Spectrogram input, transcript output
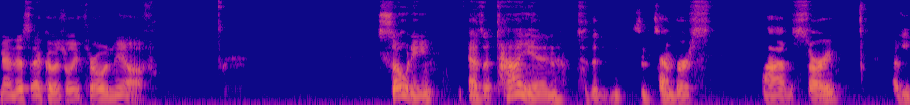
Man, this echo is really throwing me off. Sony, as a tie-in to the September, I'm sorry, as a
